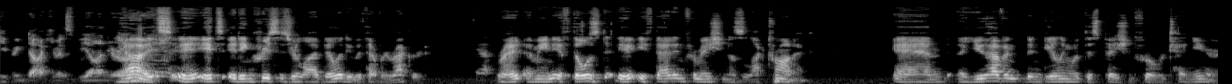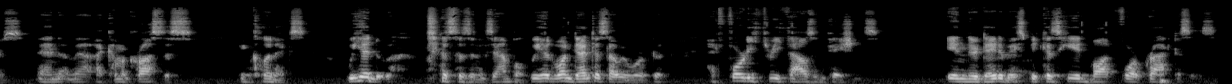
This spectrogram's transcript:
keeping documents beyond your Yeah, own. it's it's it increases your liability with every record. Yeah. Right. I mean, if those if that information is electronic, and uh, you haven't been dealing with this patient for over ten years, and I, come across this in clinics, we had just as an example, we had one dentist that we worked with had forty three thousand patients in their database because he had bought four practices.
